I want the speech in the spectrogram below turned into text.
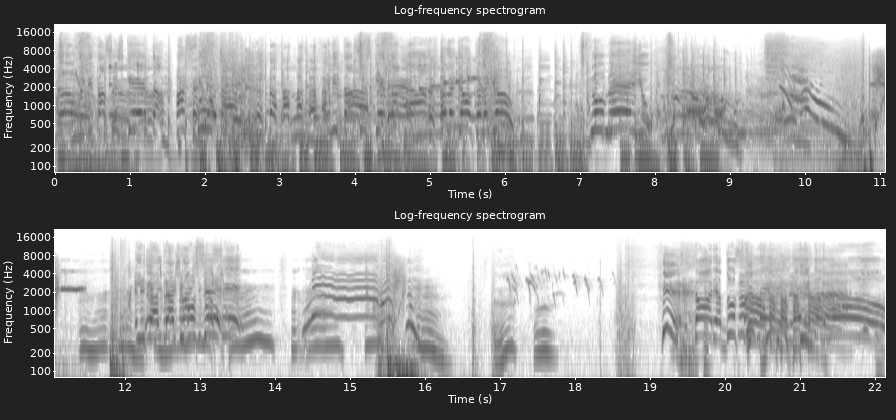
Não, ele tá à sua esquerda! À sua direita! Ele tá à sua esquerda agora! Tá legal, tá legal! No meio! Tá atrás de você! Vitória do Salem! Ele ganhou!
